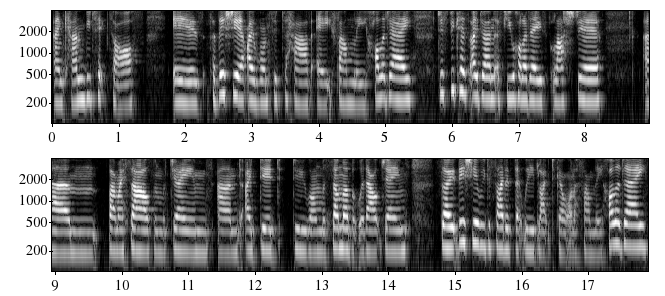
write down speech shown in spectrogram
and can be ticked off, is for this year I wanted to have a family holiday. Just because I'd done a few holidays last year um, by myself and with James and I did do one with Summer but without James. So this year we decided that we'd like to go on a family holiday.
